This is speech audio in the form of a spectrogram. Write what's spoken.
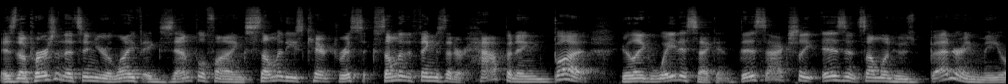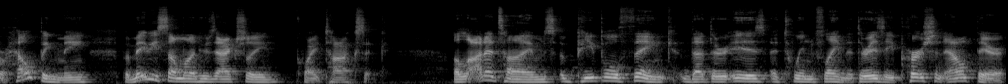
Is the person that's in your life exemplifying some of these characteristics, some of the things that are happening, but you're like, wait a second, this actually isn't someone who's bettering me or helping me, but maybe someone who's actually quite toxic. A lot of times, people think that there is a twin flame, that there is a person out there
